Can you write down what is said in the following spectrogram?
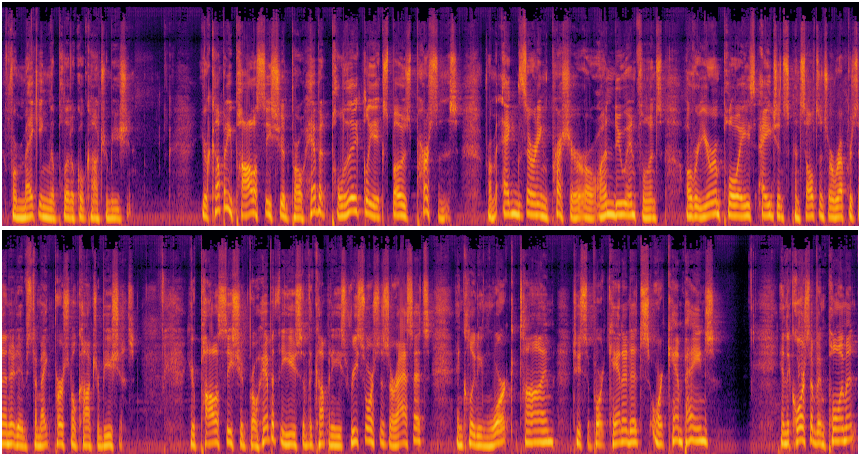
for making the political contribution. Your company policy should prohibit politically exposed persons from exerting pressure or undue influence over your employees, agents, consultants, or representatives to make personal contributions. Your policy should prohibit the use of the company's resources or assets, including work time, to support candidates or campaigns. In the course of employment,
